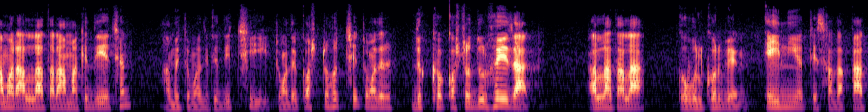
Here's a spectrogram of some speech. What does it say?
আমার আল্লাহ তারা আমাকে দিয়েছেন, আমি তোমাদেরকে দিচ্ছি। তোমাদের কষ্ট হচ্ছে, তোমাদের দুঃখ কষ্ট দূর হয়ে যাক। আল্লাহ তালা কবুল করবেন। এই নিয়তে সাদাকাত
